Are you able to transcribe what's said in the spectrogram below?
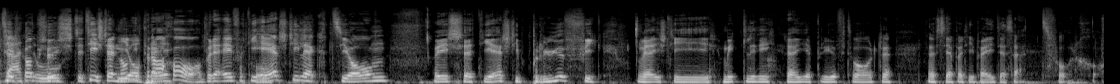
Z, U, Die ist dann noch nicht dran gekommen, aber einfach die oh. erste Lektion ist äh, die erste Prüfung, äh, ist die mittlere Reihe geprüft worden, da sind eben die beiden Sätze vorgekommen.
